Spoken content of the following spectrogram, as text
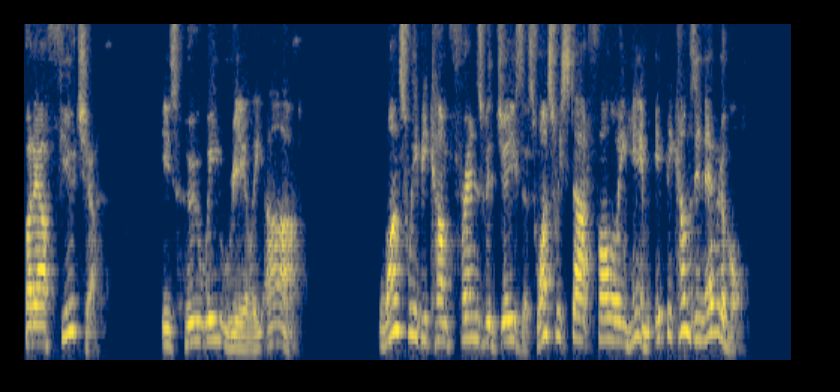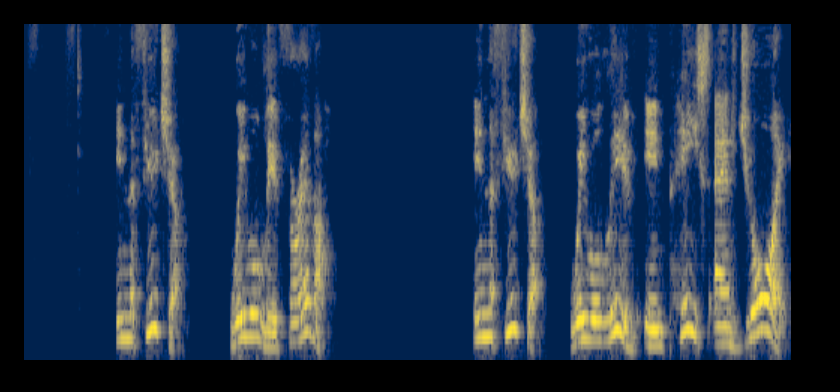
But our future is who we really are. Once we become friends with Jesus, once we start following him, it becomes inevitable. In the future, we will live forever. In the future, we will live in peace and joy.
